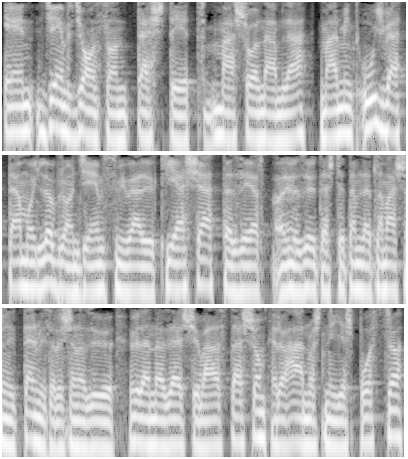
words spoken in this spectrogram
én James Johnson testét másolnám le, mármint úgy vettem, hogy LeBron James, mivel ő kiesett, ezért az ő testét nem lehet lemásolni, természetesen az ő, ő lenne az első választásom erre a 3-as, 4-es posztra,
